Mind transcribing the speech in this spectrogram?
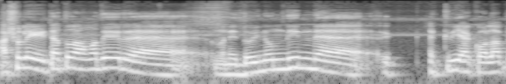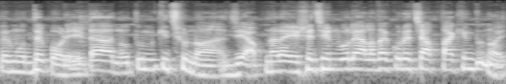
আসলে এটা তো আমাদের মানে দৈনন্দিন ক্রিয়াকলাপের মধ্যে পড়ে। এটা নতুন কিছু না যে আপনারা এসেছেন বলে আলাদা করে চাপ তা কিন্তু নয়।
